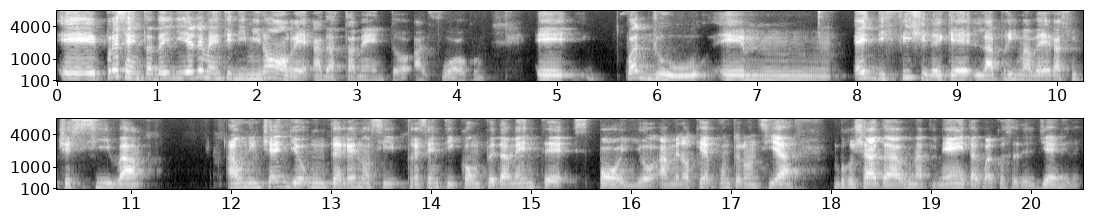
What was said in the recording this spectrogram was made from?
e presenta degli elementi di minore adattamento al fuoco. E qua giù ehm, è difficile che la primavera successiva a un incendio un terreno si presenti completamente spoglio, a meno che appunto non sia bruciata una pineta, qualcosa del genere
